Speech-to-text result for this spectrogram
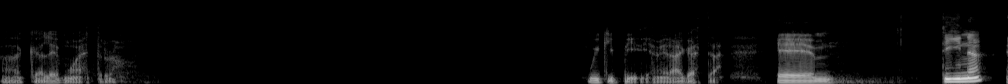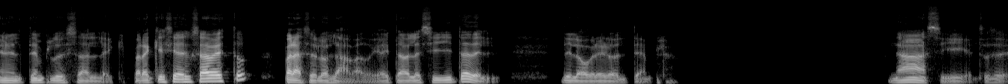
Acá les muestro. Wikipedia, mira, acá está. Em, tina en el templo de Salt Lake. ¿Para qué se usaba esto? Para hacer los lavados. Y ahí estaba la sillita del, obrero del templo. Nah, sí, entonces,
